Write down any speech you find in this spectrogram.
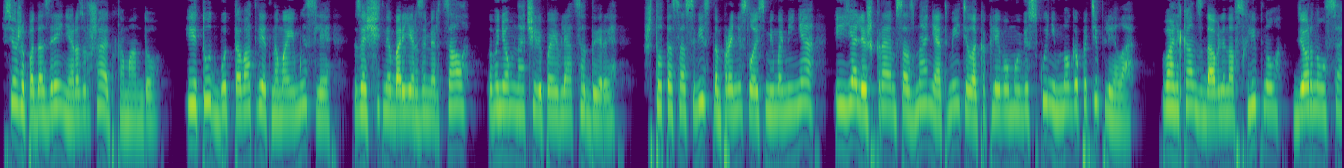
Все же подозрения разрушают команду. И тут, будто в ответ на мои мысли, защитный барьер замерцал, в нем начали появляться дыры. Что-то со свистом пронеслось мимо меня, и я лишь краем сознания отметила, как левому виску немного потеплело. Валькан сдавленно всхлипнул, дернулся,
